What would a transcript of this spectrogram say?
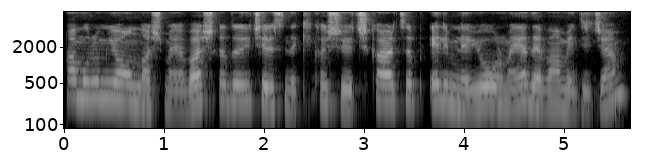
Hamurum yoğunlaşmaya başladı. İçerisindeki kaşığı çıkartıp elimle yoğurmaya devam edeceğim.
